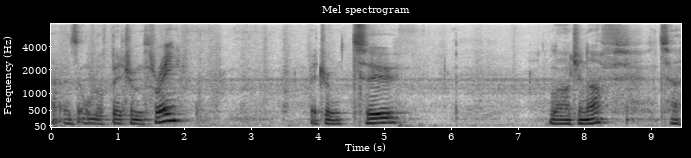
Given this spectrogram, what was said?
That is all of bedroom three. Bedroom two, large enough to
